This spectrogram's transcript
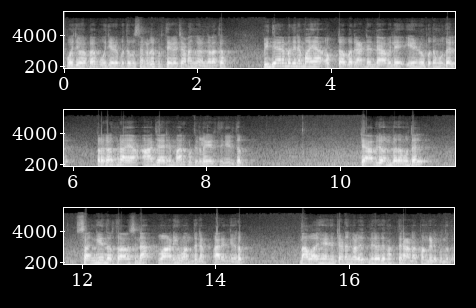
പൂജവെപ്പ് പൂജയെടുപ്പ് ദിവസങ്ങളിൽ പ്രത്യേക ചടങ്ങുകൾ നടക്കും വിദ്യാരംഭ ദിനമായ ഒക്ടോബർ രണ്ടിന് രാവിലെ ഏഴ് മുപ്പത് മുതൽ പ്രഗത്ഭരായ ആചാര്യന്മാർ കുട്ടികളെ എഴുത്തിനിരുത്തും രാവിലെ ഒൻപത് മുതൽ സംഗീത നൃത്താർച്ചന വാണി വന്ദനം അരങ്ങേറും നവാഹേന ചടങ്ങുകളിൽ നിരവധി ഭക്തരാണ് പങ്കെടുക്കുന്നത്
